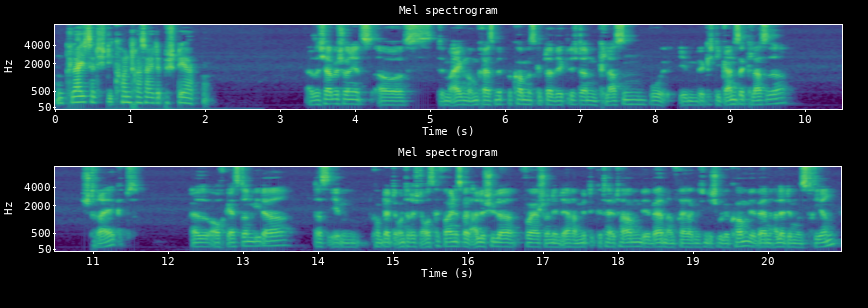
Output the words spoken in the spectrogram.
und gleichzeitig die Kontraseite bestärken. Also ich habe schon jetzt aus dem eigenen Umkreis mitbekommen, es gibt da wirklich dann Klassen, wo eben wirklich die ganze Klasse streikt. Also auch gestern wieder, dass eben komplett der Unterricht ausgefallen ist, weil alle Schüler vorher schon den Lehrern mitgeteilt haben, wir werden am Freitag nicht in die Schule kommen, wir werden alle demonstrieren.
